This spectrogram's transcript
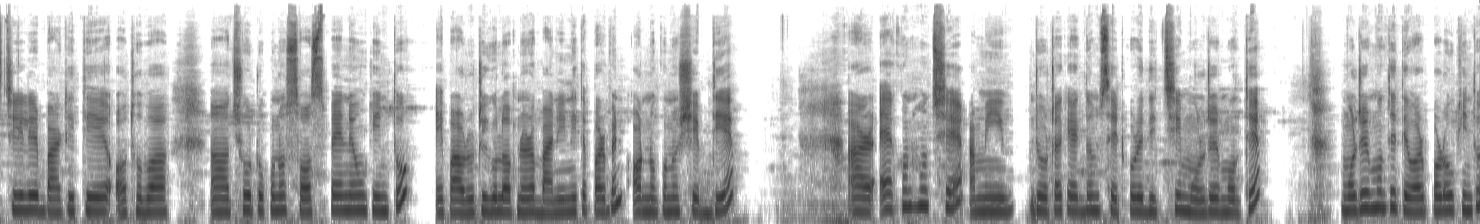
স্টিলের বাটিতে অথবা ছোট কোনো সসপ্যানেও কিন্তু এই পাউরুটিগুলো আপনারা বানিয়ে নিতে পারবেন অন্য কোনো শেপ দিয়ে। আর এখন হচ্ছে আমি ডোটাকে একদম সেট করে দিচ্ছি মোল্ডের মধ্যে। মোল্ডের মধ্যে দেওয়ার পরেও কিন্তু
